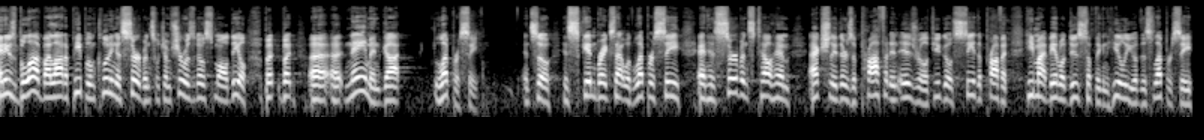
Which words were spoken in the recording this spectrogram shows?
And he was beloved by a lot of people, including his servants, which I'm sure was no small deal. But, but uh, uh, Naaman got leprosy. And so his skin breaks out with leprosy, and his servants tell him, Actually, there's a prophet in Israel. If you go see the prophet, he might be able to do something and heal you of this leprosy.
